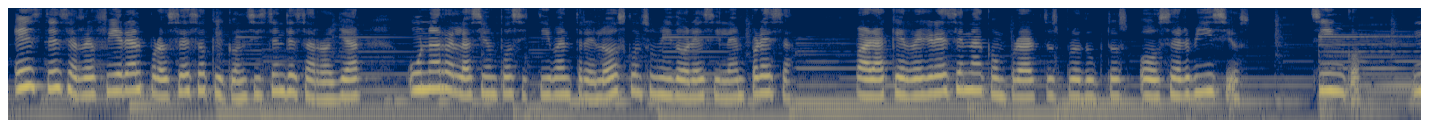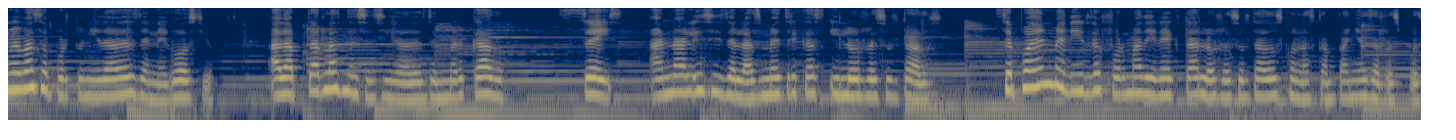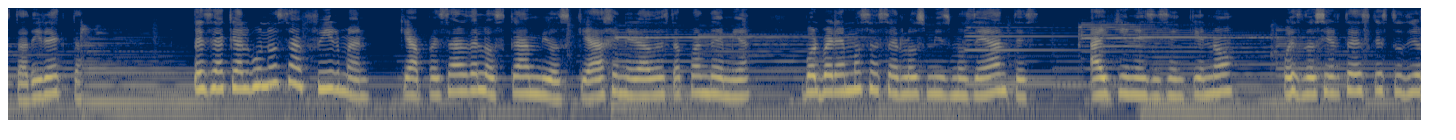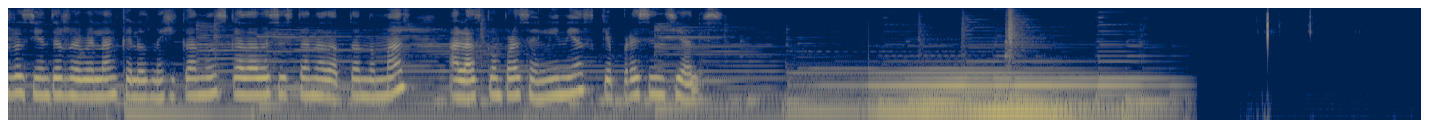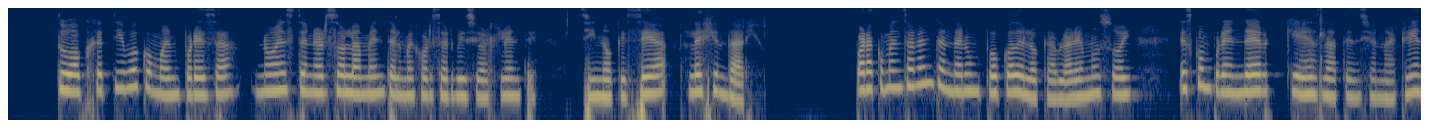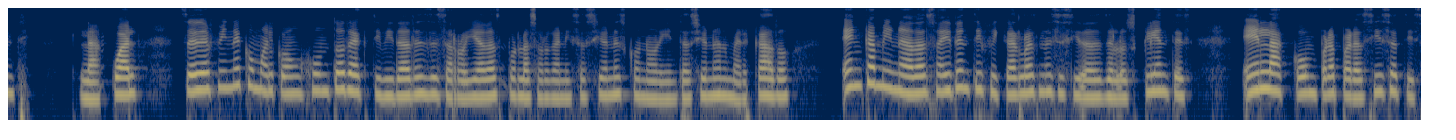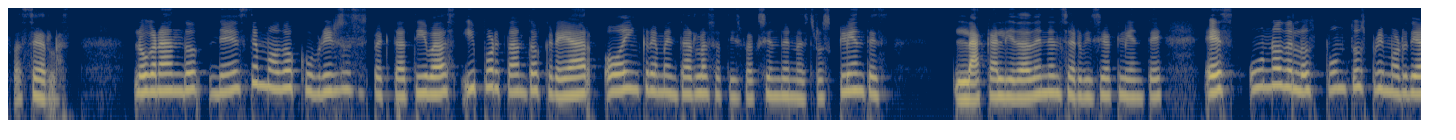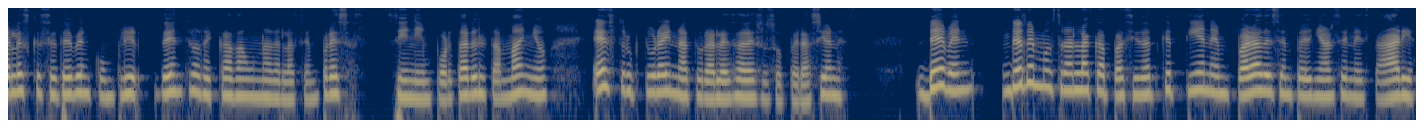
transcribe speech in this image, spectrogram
Este se refiere al proceso que consiste en desarrollar una relación positiva entre los consumidores y la empresa para que regresen a comprar tus productos o servicios. 5 nuevas oportunidades de negocio, adaptar las necesidades del mercado. 6. Análisis de las métricas y los resultados. Se pueden medir de forma directa los resultados con las campañas de respuesta directa. Pese a que algunos afirman que a pesar de los cambios que ha generado esta pandemia, volveremos a ser los mismos de antes, hay quienes dicen que no, pues lo cierto es que estudios recientes revelan que los mexicanos cada vez se están adaptando más a las compras en líneas que presenciales. Tu objetivo como empresa no es tener solamente el mejor servicio al cliente, sino que sea legendario. Para comenzar a entender un poco de lo que hablaremos hoy, es comprender qué es la atención al cliente, la cual se define como el conjunto de actividades desarrolladas por las organizaciones con orientación al mercado, encaminadas a identificar las necesidades de los clientes en la compra para así satisfacerlas, logrando de este modo cubrir sus expectativas y por tanto crear o incrementar la satisfacción de nuestros clientes. La calidad en el servicio al cliente es uno de los puntos primordiales que se deben cumplir dentro de cada una de las empresas, sin importar el tamaño, estructura y naturaleza de sus operaciones. Deben de demostrar la capacidad que tienen para desempeñarse en esta área,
